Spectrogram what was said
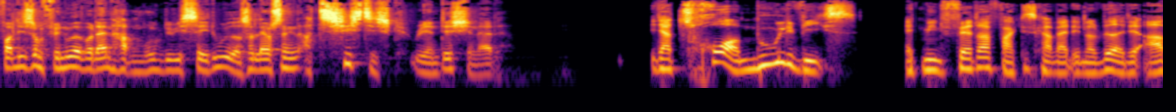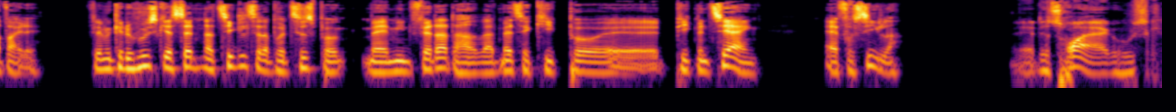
for at ligesom finde ud af, hvordan har den muligvis set ud, og så lave sådan en artistisk rendition af det. Jeg tror muligvis, at min fætter faktisk har været involveret i det arbejde. Flemming, kan du huske, at jeg sendte en artikel til dig på et tidspunkt med min fætter, der havde været med til at kigge på øh, pigmentering af fossiler. Ja, det tror jeg, jeg kan huske.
